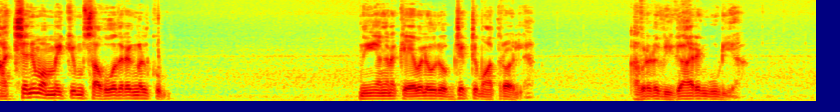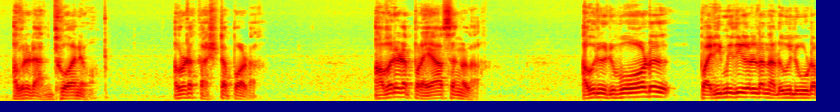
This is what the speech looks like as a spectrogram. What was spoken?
അച്ഛനും അമ്മയ്ക്കും സഹോദരങ്ങൾക്കും നീ അങ്ങനെ കേവലം ഒരു ഒബ്ജക്റ്റ് മാത്രമല്ല. അവരുടെ വികാരം കൂടിയാണ് അവരുടെ അധ്വാനമാണ് അവരുടെ കഷ്ടപ്പാടാണ് അവരുടെ പ്രയാസങ്ങളാണ് അവരൊരുപാട് പരിമിതികളുടെ നടുവിലൂടെ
